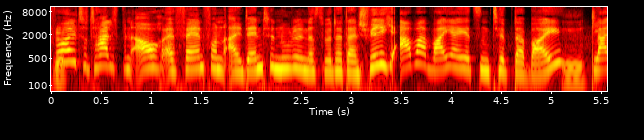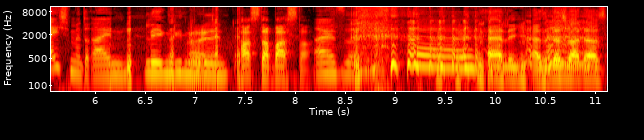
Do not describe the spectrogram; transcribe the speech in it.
voll, total. Ich bin auch äh, Fan von al dente Nudeln. Das wird halt dann schwierig. Aber war ja jetzt ein Tipp dabei. Mhm. Gleich mit reinlegen die Nudeln. Pasta basta. Also, Herrlich. Also das war das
